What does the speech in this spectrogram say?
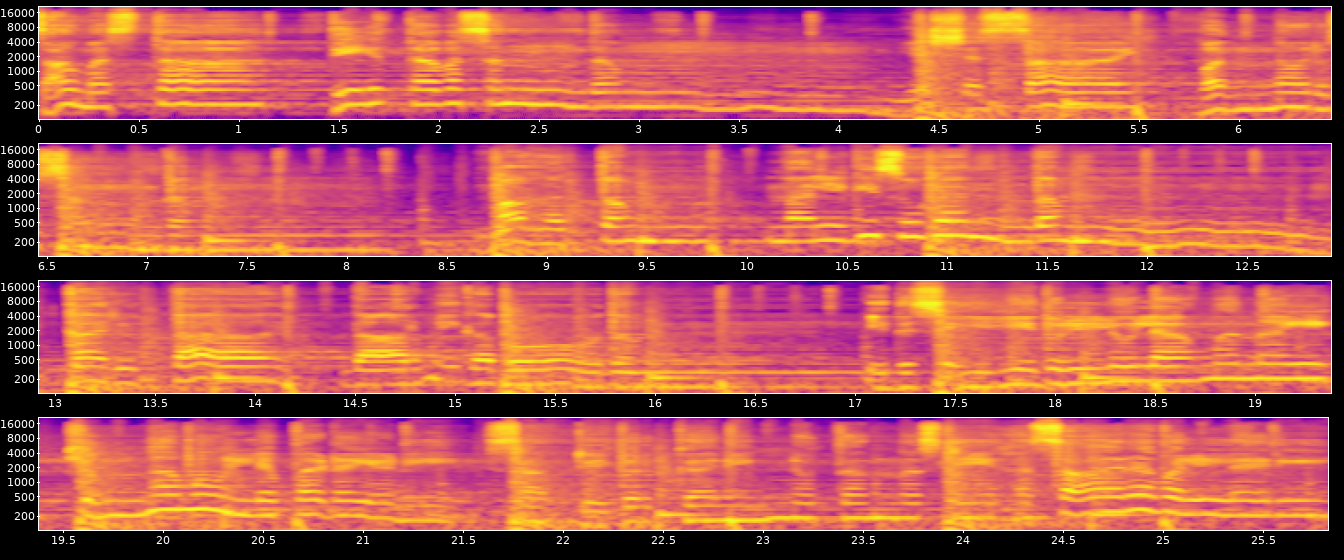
സമസ്ത തീർത്ഥവസന്തം. യശസ്സായി വന്നൊരു സംഘം. മഹത്വം നൽകി സുഗന്ധം. കരുത്തായി ധാർമ്മിക ബോധം. ഇത് ചെയ്തുല്ലുലമ നയിക്കുന്ന മൂല്യപടയണി സാത്വികർക്ക് നിന്നു തന്ന സ്നേഹസാരവല്ലരി.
